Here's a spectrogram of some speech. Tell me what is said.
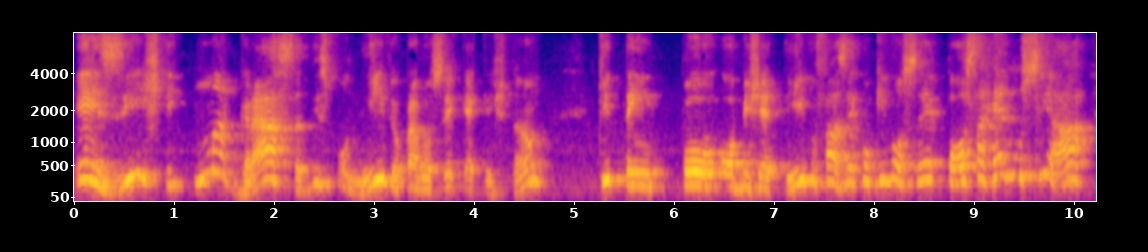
Existe uma graça disponível para você que é cristão, que tem por objetivo fazer com que você possa renunciar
